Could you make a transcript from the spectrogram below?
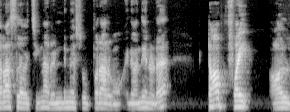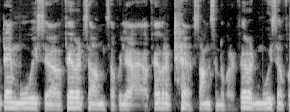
தராசுல வச்சீங்கன்னா 2மே சூப்பரா இருக்கும். இது வந்து என்னோட top five all time movies favourite songs of இல்ல ஃபேவரட் சாங்ஸ் பாருங்க. Favourite movies of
